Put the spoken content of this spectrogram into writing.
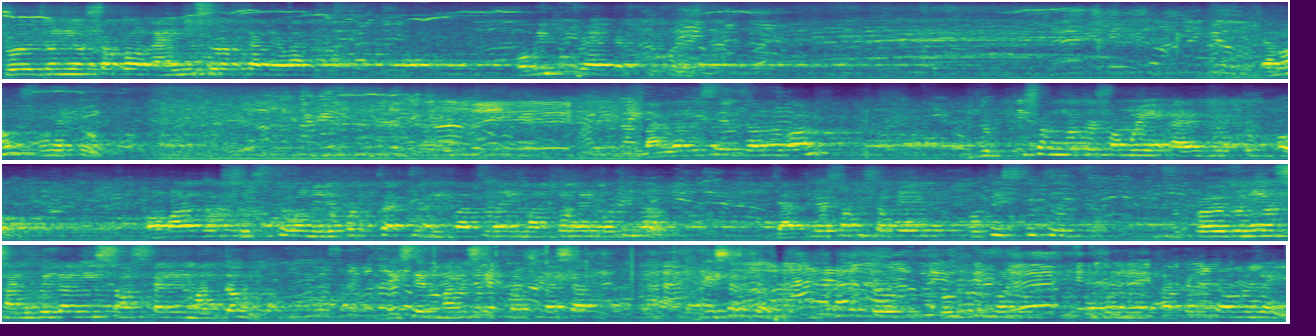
প্রয়োজনীয় সকল আইনি সুরক্ষা দেওয়ার অভিপ্রায় এবং সেহেতু বাংলাদেশের জনগণ যুক্তিসঙ্গত সময়ে আয়োজিতব্য অবাধ, সুষ্ঠু ও নিরপেক্ষ একটি নির্বাচনের মাধ্যমে গঠিত জাতীয় সংসদে প্রতিষ্ঠিত প্রয়োজনীয় সাংবিধানিক সংস্কারের মাধ্যমে দেশের মানুষের প্রত্যাশা অনুযায়ী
